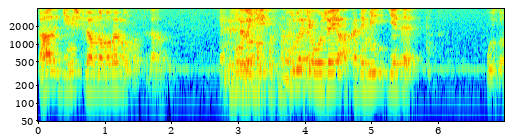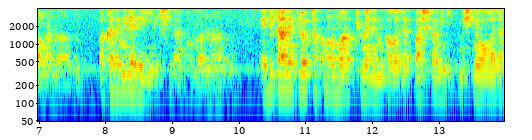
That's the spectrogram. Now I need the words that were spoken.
Daha geniş planlamalar olması lazım. Yani Bir de buradaki, buradaki Yani. hocayı akademiye de uygulaman lazım. Akademiyle de iyi ilişkiler kurman lazım. E bir tane pilot takımım var, kümede mi kalacak, başkanı gitmiş, ne olacak?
